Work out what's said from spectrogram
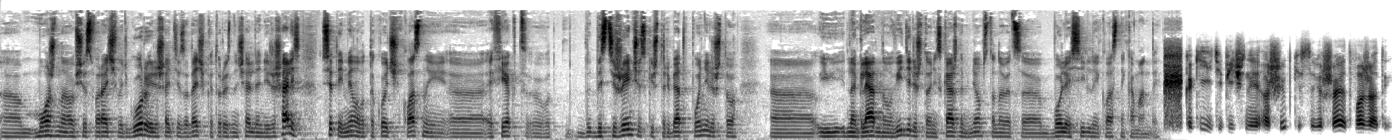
можно вообще сворачивать горы и решать те задачи, которые изначально не решались. То есть это имело вот такой очень классный э, эффект э, вот, достиженческий, что ребята поняли, что и наглядно увидели, что они с каждым днем становятся более сильной и классной командой. Какие типичные ошибки совершает вожатый?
